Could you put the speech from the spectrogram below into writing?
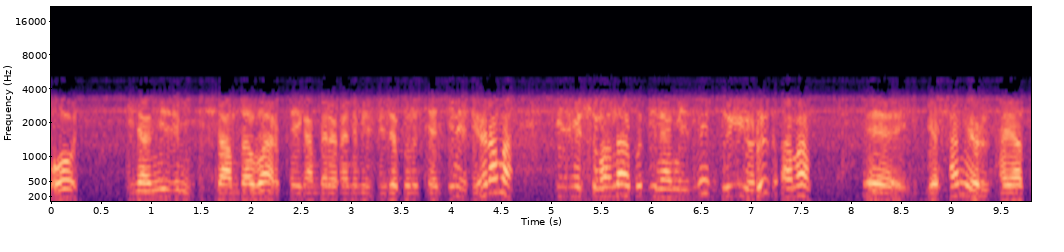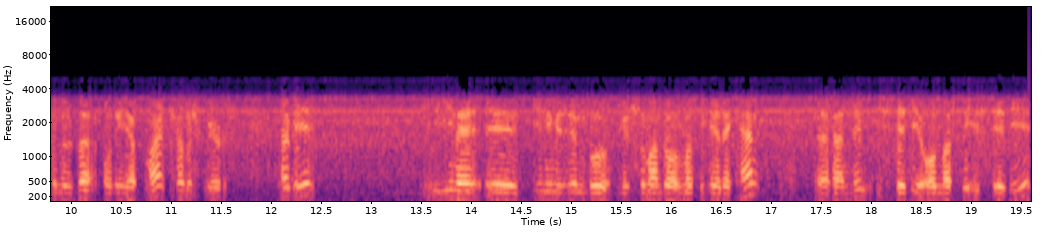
O dinamizm İslam'da var. Peygamber Efendimiz bize bunu telkin ediyor ama biz Müslümanlar bu dinamizmi duyuyoruz ama e, yaşamıyoruz. Hayatımızda onu yapmaya çalışmıyoruz. Tabii yine e, dinimizin bu Müslümanda olması gereken efendim istediği olmasını istediği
